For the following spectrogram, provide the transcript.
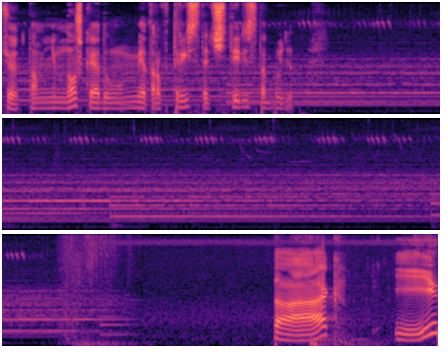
Че, там немножко, я думаю, метров 300-400 будет. Так. И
